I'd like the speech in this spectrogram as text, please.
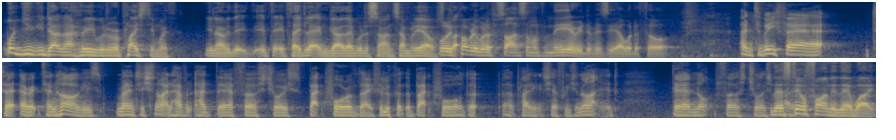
Well, you, you don't know who he would have replaced him with. You know, if, if they'd let him go, they would have signed somebody else. Well, he But- probably would have signed someone from the Eredivisie, I would have thought. And to be fair to Erik Ten Hag, is Manchester United haven't had their first choice back four of they. If you look at the back four that uh, played against Sheffield United, they're not first choice. They're players. still finding their way.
